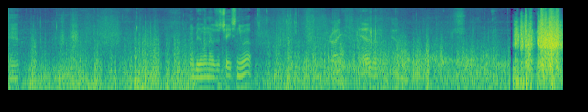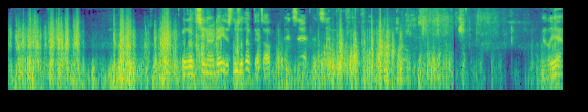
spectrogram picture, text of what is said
Yeah. Might be the one that was just chasing you up. Right. Yeah. We'll live to see another day. Just lose a hook. That's all. That's it. That's it. Hell yeah.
